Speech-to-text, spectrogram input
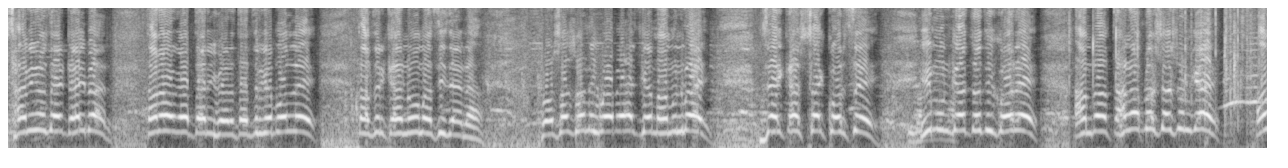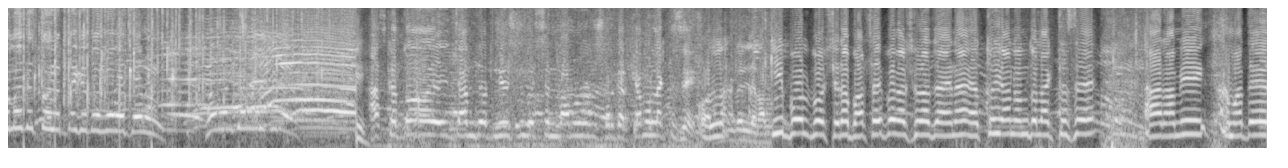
স্থানীয় যে ড্রাইভার, তারাও গাদ্দারি করে। তাদেরকে বললে তাদের কানও মাসি যায় না। প্রশাসনিকভাবে আজকে মামুন ভাই যে কাজটা করছে ইমন কাজ যদি করে, আমরা থানা প্রশাসনকে আমাদের তরফ থেকে ধন্যবাদ জানাই। আজকে তো এই যানজট নিরসন করছেন মামুনুর সরকার কেমন লাগতেছে? কি বলব সেটা ভাষায় প্রকাশ করা যায় না এতই আনন্দ লাগতেছে। আর আমি আমাদের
